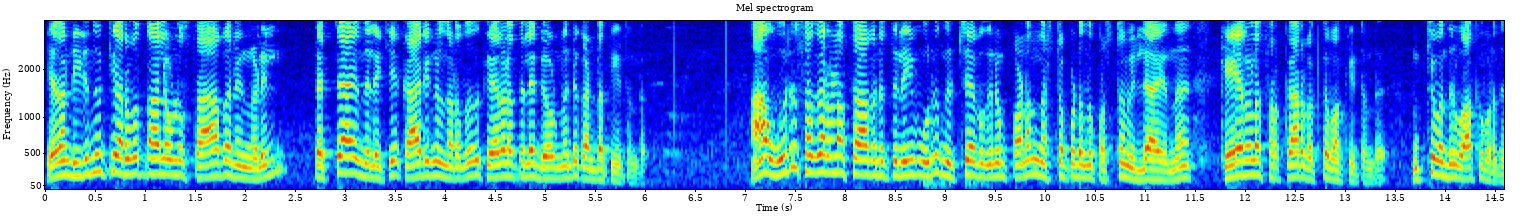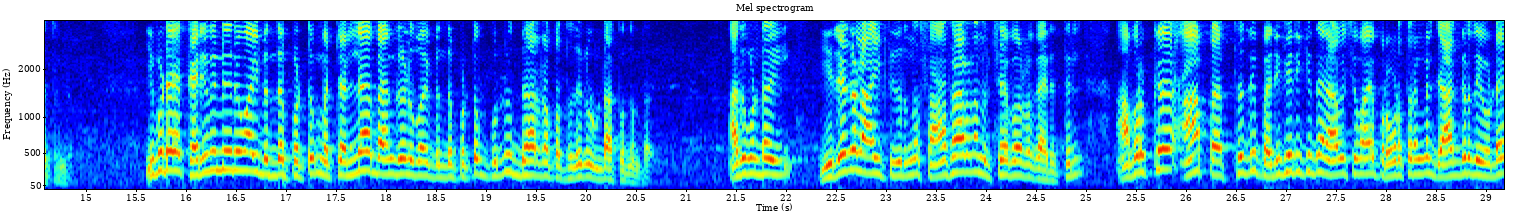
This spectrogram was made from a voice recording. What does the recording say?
ഏതാണ്ട് ഇരുന്നൂറ്റി അറുപത്തിനാലോളം സ്ഥാപനങ്ങളിൽ തെറ്റായ നിലയ്ക്ക് കാര്യങ്ങൾ നടന്നത് കേരളത്തിലെ ഗവൺമെന്റ് കണ്ടെത്തിയിട്ടുണ്ട്. ആ ഒരു സഹകരണ സ്ഥാപനത്തിലെയും ഒരു നിക്ഷേപകനും പണം നഷ്ടപ്പെടുന്ന പ്രശ്നമില്ല എന്ന് കേരള സർക്കാർ വ്യക്തമാക്കിയിട്ടുണ്ട്. മുഖ്യമന്ത്രി വാക്ക് പറഞ്ഞിട്ടുണ്ട്. ഇവിടെ കരുവന്നൂരുമായി ബന്ധപ്പെട്ടും മറ്റെല്ലാ ബാങ്കുകളുമായി ബന്ധപ്പെട്ടും പുനരുദ്ധാരണ പദ്ധതികൾ ഉണ്ടാക്കുന്നുണ്ട്. അതുകൊണ്ട് ഇരകളായി തീർന്ന സാധാരണ നിക്ഷേപകരുടെ കാര്യത്തിൽ അവർക്ക് ആ പദ്ധതി പരിഹരിക്കുന്നതിനാവശ്യമായ പ്രവർത്തനങ്ങൾ ജാഗ്രതയോടെ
